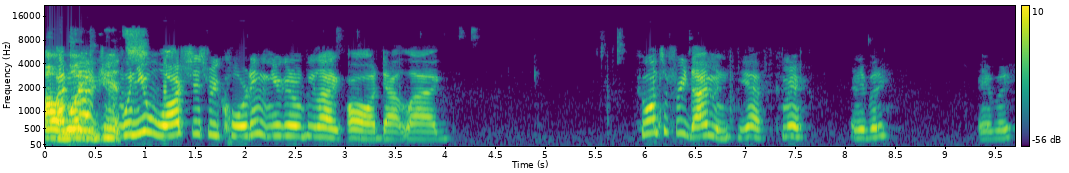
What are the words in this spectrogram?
Oh, I'm what? not- You when you watch this recording, you're gonna be like, "Oh, that lag." Who wants a free diamond? Yeah, come here. Anybody? Anybody?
